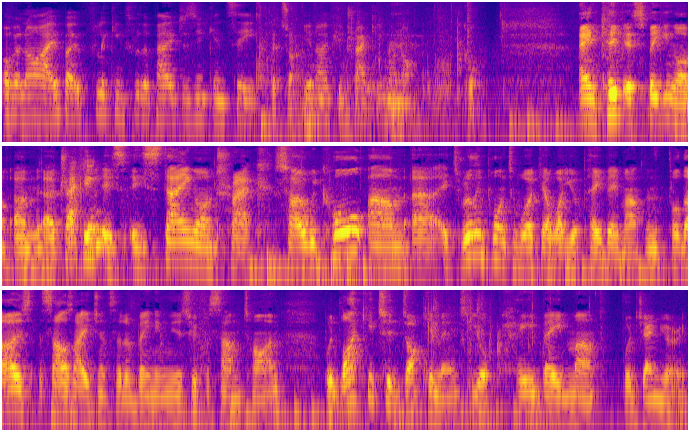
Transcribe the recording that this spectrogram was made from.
of an eye, by flicking through the pages, you can see, That's right. you know, if you're tracking or not. Cool. And keep it. Speaking of um, uh, tracking, is, is staying on track. So we call. Um, uh, it's really important to work out what your PB month. And for those sales agents that have been in the industry for some time, we'd like you to document your PB month for January.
